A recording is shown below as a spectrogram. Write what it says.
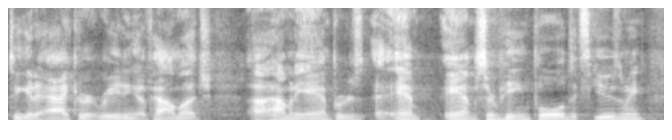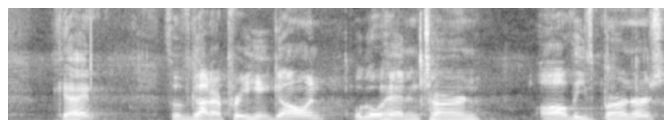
to get an accurate reading of how much, uh, how many amp, amps are being pulled, excuse me. Okay, so we've got our preheat going. We'll go ahead and turn all these burners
